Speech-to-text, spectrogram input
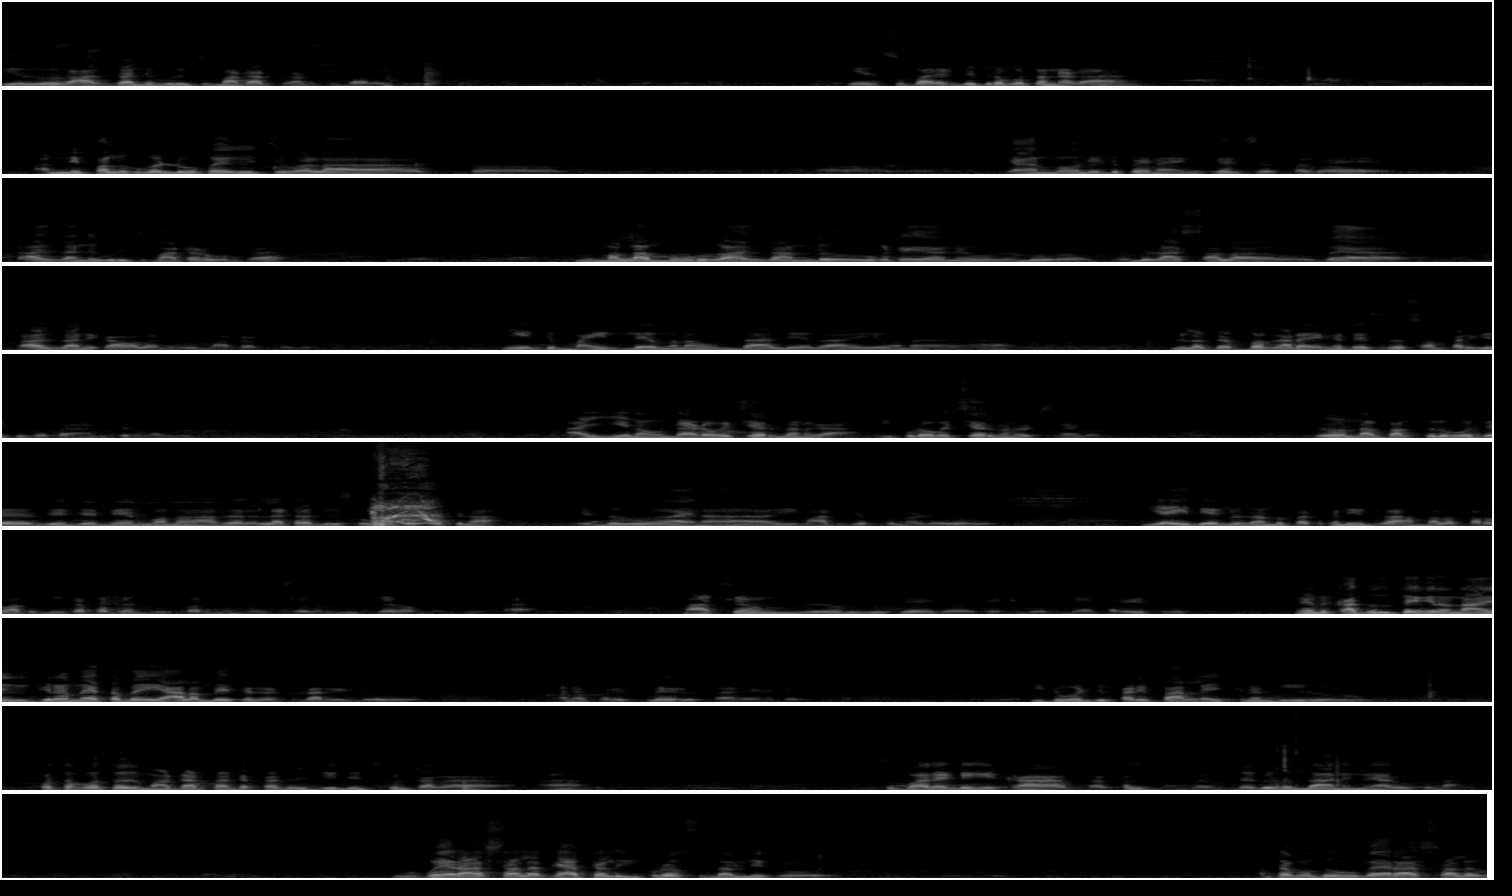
మీరు రాజధాని గురించి మాట్లాడుతున్నాడు సుబ్బారెడ్డి. ఏ సుబ్బారెడ్డి నిద్రపోతున్నాడా? అన్ని పలుకుబళ్ళు ఉపయోగించి వాళ్ళ జగన్మోహన్ రెడ్డి పైన ఇన్ఫ్లుయెన్స్ చేస్తాడే. రాజధాని గురించి మాట్లాడకూడదా? మళ్ళా మూడు రాజధానులు ఒకటే కానీ రెండు రెండు రాష్ట్రాల ఉభయ రాజధాని కావాలని మాట్లాడతాడు. ఏంటి మైండ్లో ఏమైనా ఉందా లేదా ఏమైనా వీళ్ళ దెబ్బ కాడ వెంకటేశ్వర స్వామి పరిగెత్తిపోతాడు తిరుమల నుంచి. ఈయన ఉన్నాడు ఒక చైర్మన్గా ఇప్పుడు ఒక చైర్మన్ వచ్చినాడు. ఎవరన్నా భక్తులు పోతే నేను మొన్న నా దగ్గర లెటర్ తీసుకోబోతే చెప్పిన ఎందుకు ఆయన ఈ మాట చెప్తున్నాడు? ఈ ఐదేళ్ళు నన్ను బతకని రా మళ్ళీ తర్వాత మీ కథ నేను చూస్తాను మిమ్మల్ని క్షేమం మీ క్షేమం నేను చూస్తా. నా క్షేమం ఎవరు చూసేటట్లు నేను పరిగెత్తు నేను కదులు తెగిన నా విగ్రహం ఎత్తపోయి ఆలం వేసేటట్టున్నారు వీళ్ళు. అనే పరిస్థితిలో ఏడుస్తున్నాడు వెంకటేశ్వర ఇటువంటి పరిపాలన ఇచ్చిన మీరు కొత్త కొత్తవి మాట్లాడుతుంటే ప్రజలు జీర్ణించుకుంటారా? సుబ్బారెడ్డికి కా అసలు మెదడుందా అని నేను అడుగుతున్నా. ఉభయ రాష్ట్రాల క్యాపిటల్ ఇప్పుడు వస్తుందా నీకు అంతకుముందు ఉభయ రాష్ట్రాలు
